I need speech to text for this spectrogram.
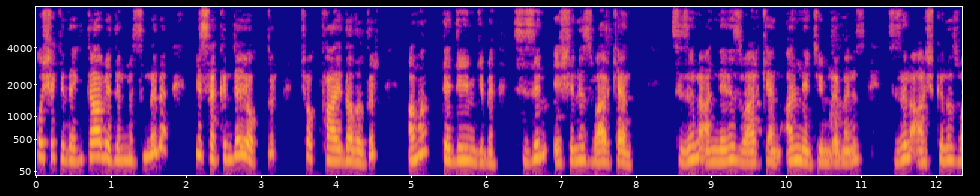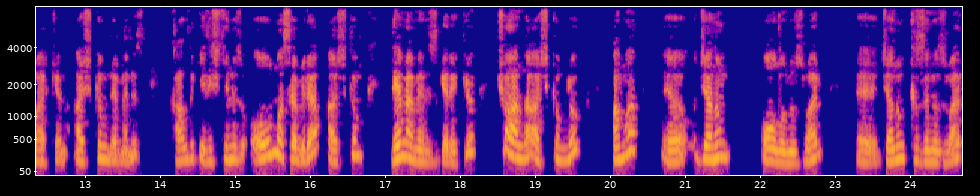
o şekilde hitap edilmesinde de bir sakınca yoktur. Çok faydalıdır. Ama dediğim gibi sizin eşiniz varken, sizin anneniz varken anneciğim demeniz, sizin aşkınız varken aşkım demeniz, kaldık ilişkiniz olmasa bile aşkım dememeniz gerekiyor. Şu anda aşkım yok ama e, canım oğlunuz var, e, canım kızınız var,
